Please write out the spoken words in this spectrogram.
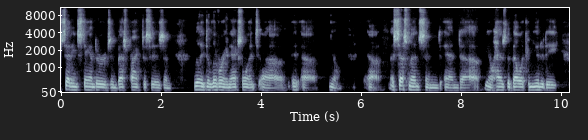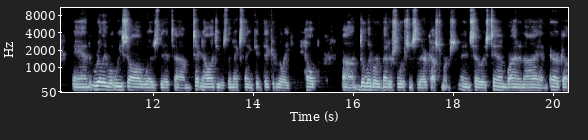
setting standards and best practices and really delivering excellent uh, uh, you know uh, assessments and and uh, you know has the BELA community. And really, what we saw was that um, technology was the next thing could, that could really help uh, deliver better solutions to their customers. And so, as Tim, Brian, and I, and Erica,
